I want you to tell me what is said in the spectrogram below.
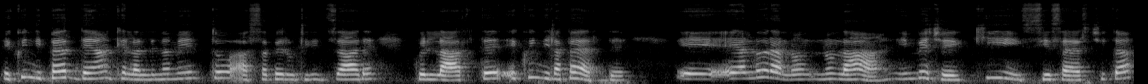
e quindi perde anche l'allenamento a saper utilizzare quell'arte e quindi la perde e, e allora non, non, la ha. Invece chi si esercita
